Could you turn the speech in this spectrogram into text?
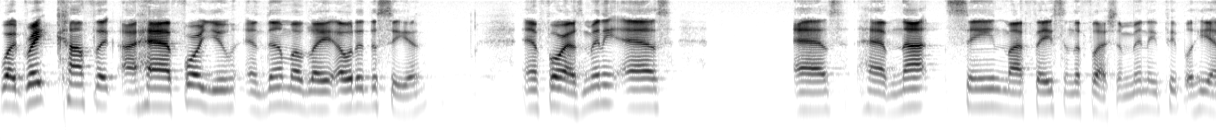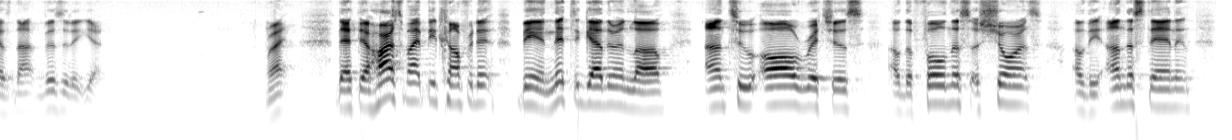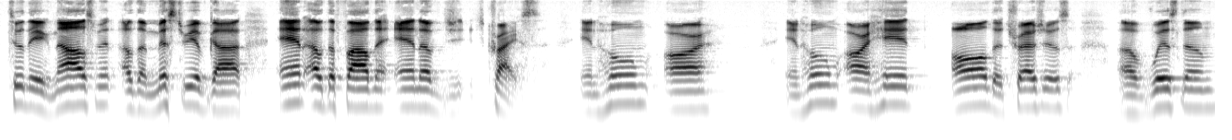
what great conflict I have for you and them of Laodicea, and for as many as as have not seen my face in the flesh, and many people he has not visited yet. Right? That their hearts might be comforted, being knit together in love, unto all riches of the fullness assurance of the understanding to the acknowledgement of the mystery of God and of the Father and of Christ in whom are in whom are hid all the treasures of wisdom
